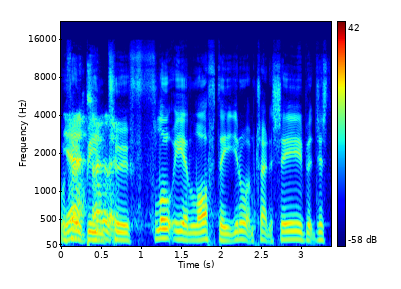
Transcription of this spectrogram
without Yeah, being totally. too floaty and lofty. You know what I'm trying to say? But just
